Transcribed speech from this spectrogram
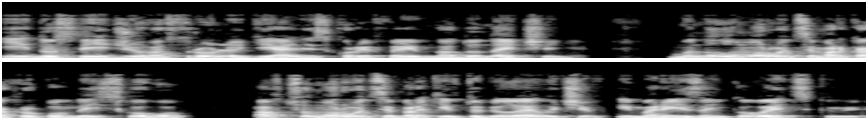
і досліджую гастрольну діяльність корифеїв на Донеччині. В минулому році Марка Кропивницького а в цьому році братів Тобілевичів і Марії Заньковецької.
